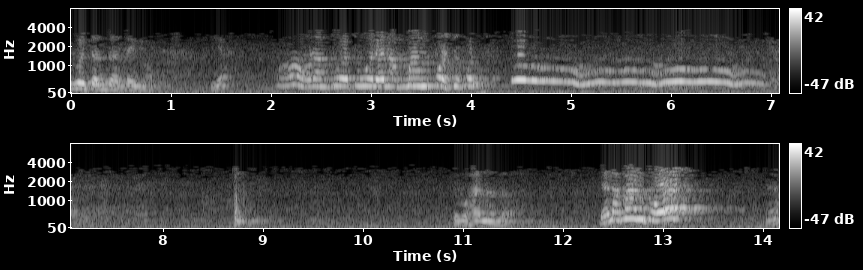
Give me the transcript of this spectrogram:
Cuba tuan-tuan tengok. Ya. Oh, orang tua-tua dah nak mampus tu pun. Subhanallah. Dah nak mampus. Ha?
